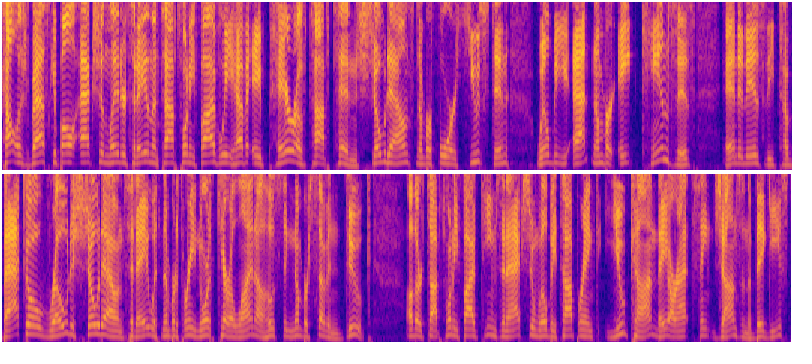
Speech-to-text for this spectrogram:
College basketball action later today in the top 25. We have a pair of top 10 showdowns. Number four, Houston will be at number eight, Kansas. And it is the Tobacco Road Showdown today with number three, North Carolina, hosting number seven, Duke. Other top 25 teams in action will be top ranked UConn. They are at St. John's in the Big East.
